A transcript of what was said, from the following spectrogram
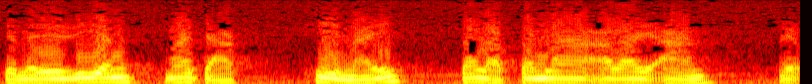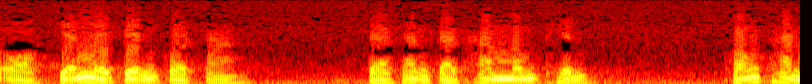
จะไม่ได้เรียนมาจากที่ไหนสำหรับตำราอะไรอ่านไม่ออกเขียนไม่เป็นก็ตาม แต่ท่านกระทำบำเพ็ญของท่าน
